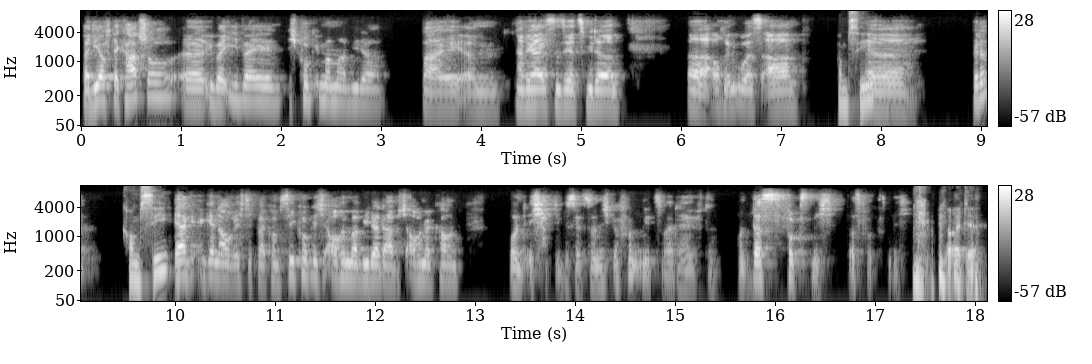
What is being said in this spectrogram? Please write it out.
Bei dir auf der Cardshow, äh, über eBay, ich gucke immer mal wieder bei, ähm, na, wie heißen sie jetzt wieder, äh, auch in USA, Komm sie? äh, bitte? Komm sie? Ja, genau, richtig. Bei ComC gucke ich auch immer wieder, da habe ich auch einen Account. Und ich habe die bis jetzt noch nicht gefunden, die zweite Hälfte. Und das fuchst nicht. Das fuchst nicht. Leute,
